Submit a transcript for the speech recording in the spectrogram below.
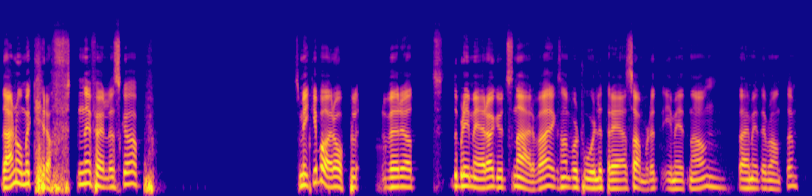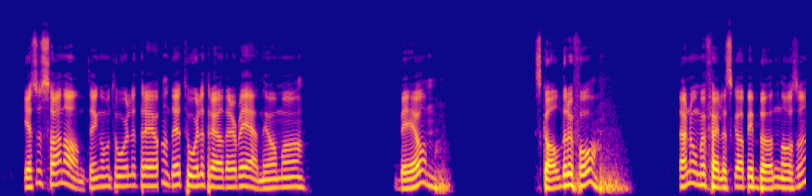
det er noe med kraften i fellesskap som ikke bare opplever at det blir mer av Guds nærvær, hvor to eller tre er samlet i mitt navn. så er jeg midt iblant dem. Jesus sa en annen ting om to eller tre òg. Det to eller tre av dere blir enige om å be om, skal dere få. Det er noe med fellesskap i bønn også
